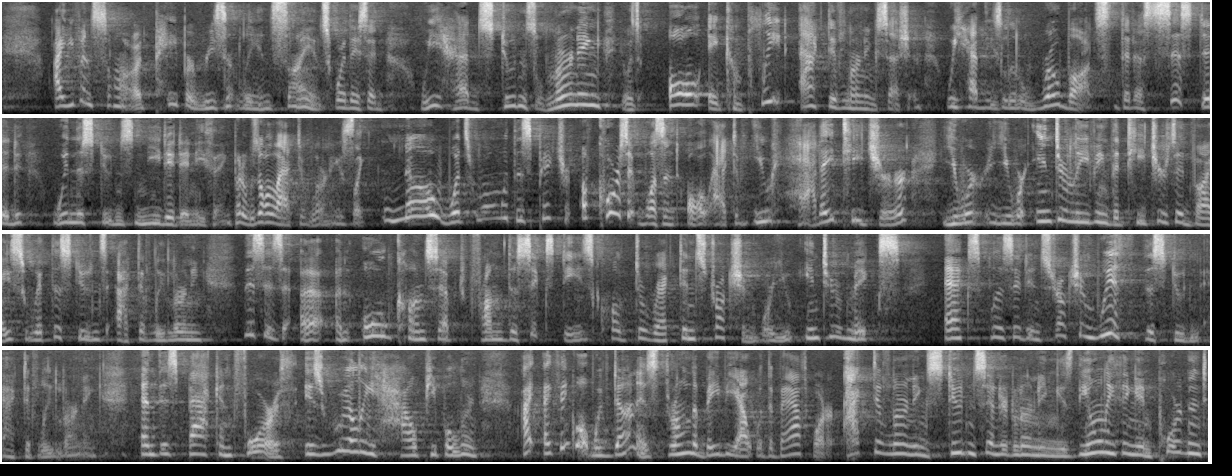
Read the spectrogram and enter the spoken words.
I even saw a paper recently in Science where they said we had students learning. It was all a complete active learning session. We had these little robots that assisted when the students needed anything, but it was all active learning. It's like, no, what's wrong with this picture? Of course it wasn't all active. You had a teacher, you were you were interleaving the teacher's advice with the students actively learning. This is a, an old concept from the 60s called direct instruction, where you intermix explicit instruction with the student actively learning. And this back and forth is really how people learn. I, I think what we've done is thrown the baby out with the bathwater. Active learning, student centered learning is the only thing important.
